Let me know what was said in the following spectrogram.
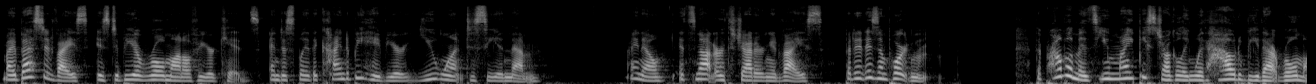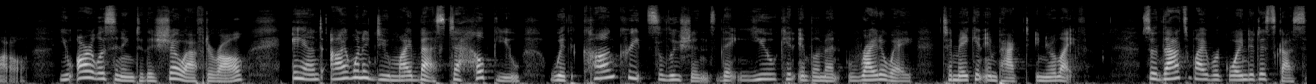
My best advice is to be a role model for your kids and display the kind of behavior you want to see in them. I know, it's not earth shattering advice, but it is important. The problem is, you might be struggling with how to be that role model. You are listening to this show, after all, and I want to do my best to help you with concrete solutions that you can implement right away to make an impact in your life. So that's why we're going to discuss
